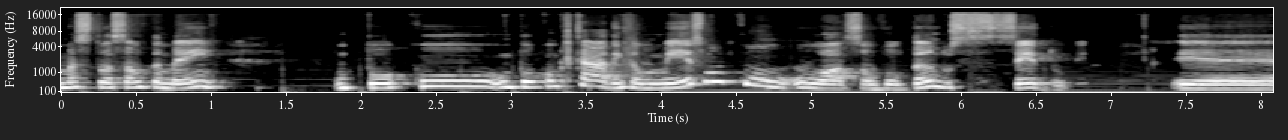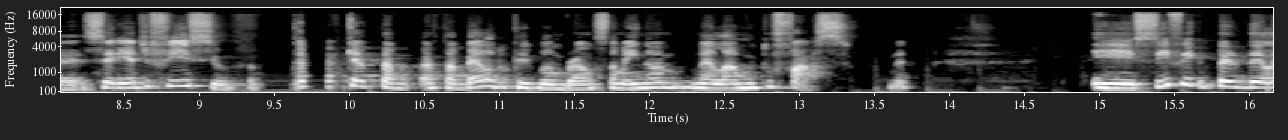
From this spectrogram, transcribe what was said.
uma situação também um pouco, um pouco complicada. Então, mesmo com o Watson voltando cedo, é, seria difícil. Até porque a, a, tabela do Cleveland Browns também não é, não é lá muito fácil. Né? E se perdeu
